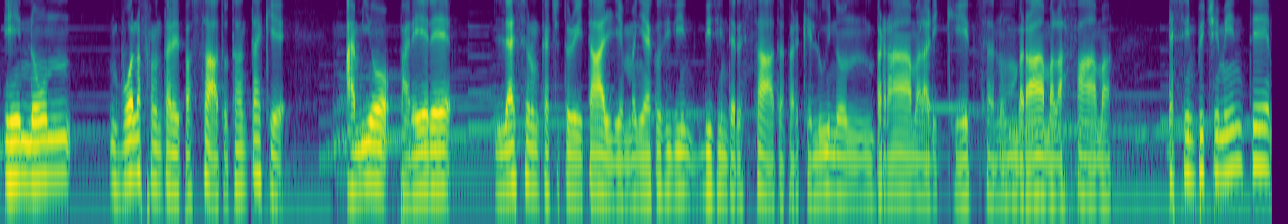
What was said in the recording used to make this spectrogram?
e non vuole affrontare il passato, tant'è che a mio parere, l'essere un cacciatore di taglie in maniera così disinteressata, perché lui non brama la ricchezza, non brama la fama, è semplicemente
